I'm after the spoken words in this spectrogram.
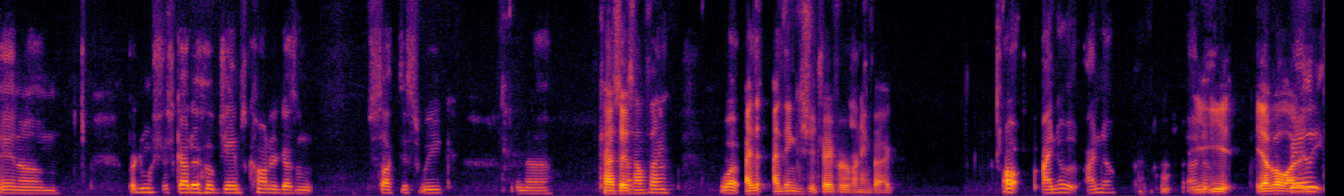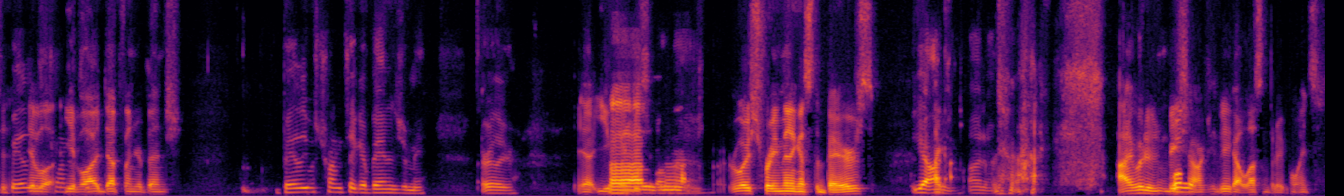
and um, pretty much just gotta hope James Conner doesn't suck this week. And uh, Can I say something? what? I, th- I think you should trade for a running back. Oh, I know, I know. I know. You, you have a lot Bailey- of Bailey you have, a, you have a lot of depth on your bench. Bailey was trying to take advantage of me earlier. Yeah, you Uh, can was not. just Royce Freeman against the Bears. Yeah, I know, I know. I wouldn't be Well- shocked if he got less than three points.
